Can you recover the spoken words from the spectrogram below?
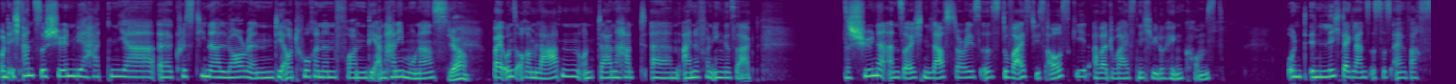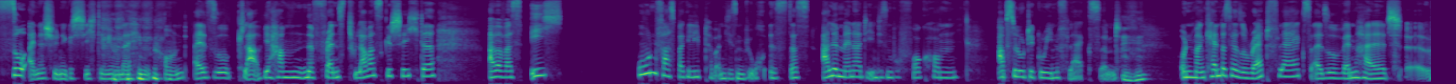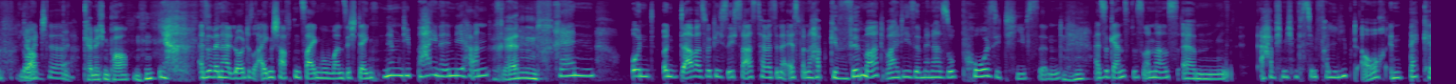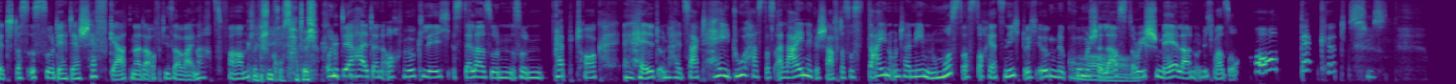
Und ich fand es so schön, wir hatten ja äh, Christina Lauren, die Autorinnen von The Unhoneymooners, Ja. bei uns auch im Laden. Und dann hat ähm, eine von ihnen gesagt, das Schöne an solchen Love Stories ist, du weißt, wie es ausgeht, aber du weißt nicht, wie du hinkommst. Und in Lichterglanz ist das einfach so eine schöne Geschichte, wie man da hinkommt. Also klar, wir haben eine Friends to Lovers Geschichte. Aber was ich unfassbar geliebt habe an diesem Buch, ist, dass alle Männer, die in diesem Buch vorkommen, absolute Green Flags sind. Mhm. Und man kennt das ja so Red Flags, also wenn halt äh, Leute, Ja, kenne ich ein paar. Mhm. ja, also wenn halt Leute so Eigenschaften zeigen, wo man sich denkt, nimm die Beine in die Hand, Rennen. rennen. Und, und da war es wirklich so, ich saß teilweise in der S-Bahn und habe gewimmert, weil diese Männer so positiv sind. Also ganz besonders ähm, habe ich mich ein bisschen verliebt auch in Beckett. Das ist so der, der Chefgärtner da auf dieser Weihnachtsfarm. Klingt schon großartig. Und der halt dann auch wirklich Stella so einen so einen Prep-Talk hält und halt sagt, hey, du hast das alleine geschafft, das ist dein Unternehmen, du musst das doch jetzt nicht durch irgendeine komische Oh. Love Story schmälern. Und ich war so, oh, Beckett. Süß.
